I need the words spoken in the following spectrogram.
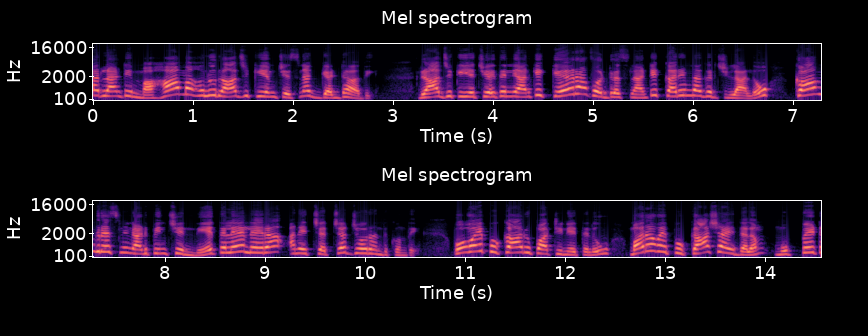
చొక్కారావు లాంటి మహామహులు రాజకీయం చేసిన గడ్డ అది. రాజకీయ చైతన్యానికి కేర్ ఆఫ్ అడ్రస్ లాంటి కరీంనగర్ జిల్లాలో కాంగ్రెస్ని నడిపించే నేతలే లేరా అనే చర్చ జోరందుకుంది. ఓవైపు కారు పార్టీ నేతలు మరోవైపు కాషాయ దళం ముప్పేట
